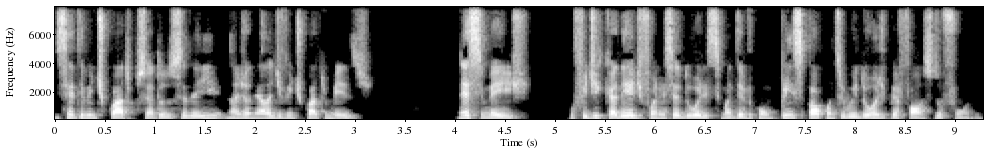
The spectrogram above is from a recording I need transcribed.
e 124% do CDI na janela de 24 meses. Nesse mês, o FDIC Cadeia de Fornecedores se manteve como principal contribuidor de performance do fundo,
